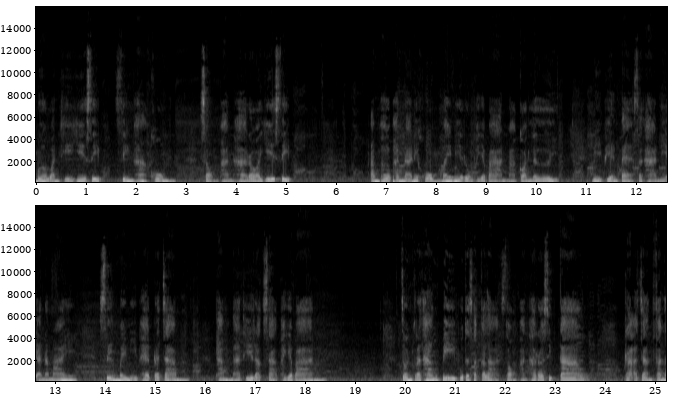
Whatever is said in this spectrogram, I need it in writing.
เมื่อวันที่ 20 สิงหาคม 2520 อำเภอพันนานิคมไม่มีโรงพยาบาลมาก่อนเลย มีเพียงแต่สถานีอนามัย ซึ่งไม่มีแพทย์ประจำทำหน้าที่รักษาพยาบาล จนกระทั่งปีพุทธศักราช 2519 พระอาจารย์ฟัน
